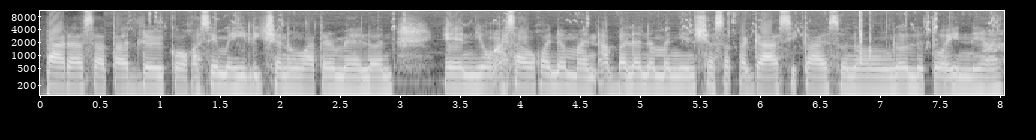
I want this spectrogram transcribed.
para sa toddler ko kasi mahilig siya ng watermelon. And yung asawa ko naman, abala naman yun siya sa pag-aasikaso ng lulutuin niya.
